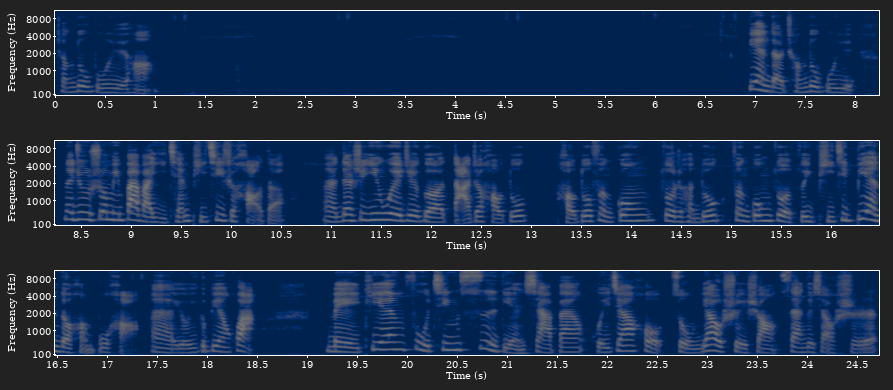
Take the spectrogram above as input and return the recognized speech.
程度补语哈，变得程度补语，那就是说明爸爸以前脾气是好的，嗯，但是因为这个打着好多好多份工，做着很多份工作，所以脾气变得很不好，哎，有一个变化。每天父亲四点下班回家后，总要睡上三个小时。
